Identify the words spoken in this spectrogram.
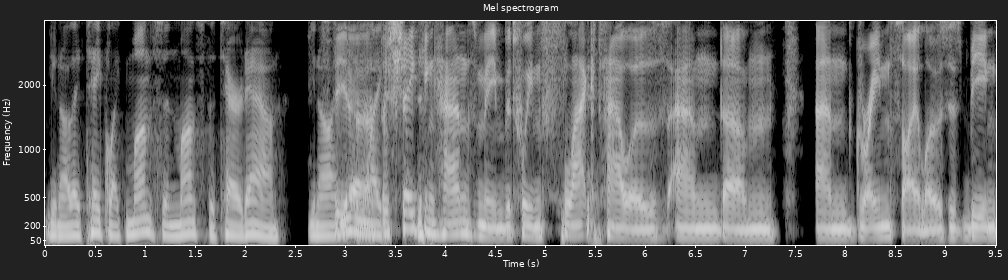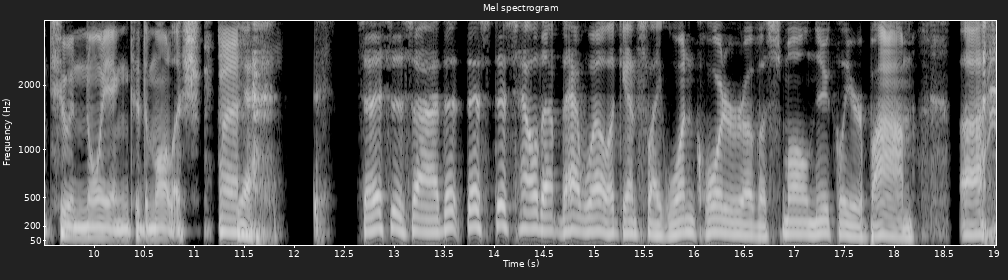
you know, they take like months and months to tear down. You know, the, even uh, like the shaking hands meme between flak towers and um and grain silos is being too annoying to demolish. Yeah. So this is uh th- this this held up that well against like one quarter of a small nuclear bomb. Uh,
